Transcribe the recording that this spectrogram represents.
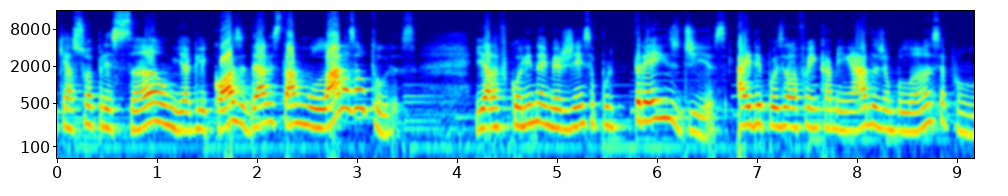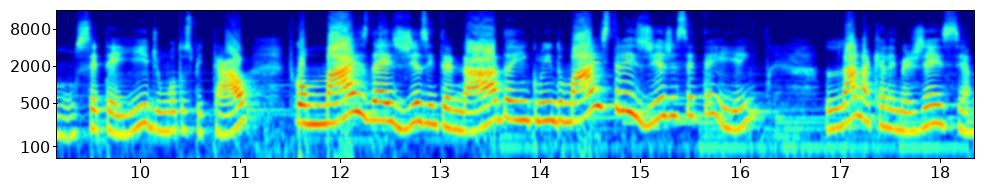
que a sua pressão e a glicose dela estavam lá nas alturas. E ela ficou ali na emergência por três dias. Aí depois ela foi encaminhada de ambulância para um CTI de um outro hospital. Ficou mais dez dias internada, incluindo mais três dias de CTI, hein? Lá naquela emergência,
